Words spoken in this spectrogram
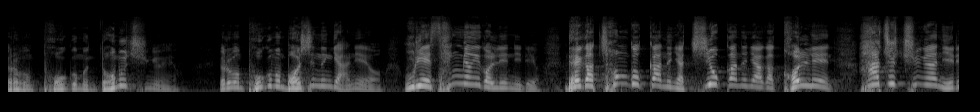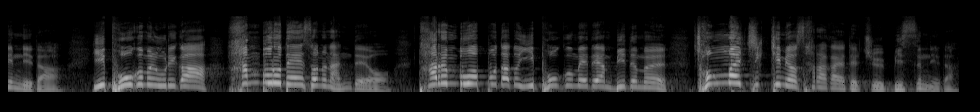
여러분 복음은 너무 중요해요. 여러분 복음은 멋있는 게 아니에요. 우리의 생명이 걸린 일이에요. 내가 천국 가느냐 지옥 가느냐가 걸린 아주 중요한 일입니다. 이 복음을 우리가 함부로 대해서는 안 돼요. 다른 무엇보다도 이 복음에 대한 믿음을 정말 지키며 살아가야 될 줄 믿습니다.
